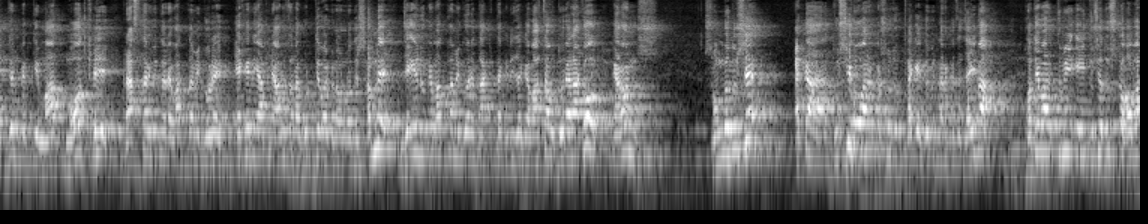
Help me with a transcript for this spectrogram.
একজন ব্যক্তি মাত, মদ খেয়ে রাস্তার ভিতরে মাতলামি করে এখানে আপনি আলোচনা করতে পারবেন অন্যদের সামনে যে এই লোকে মাতলামি করে তাকে তাকে নিজেকে বাঁচাও, দূরে রাখো। কারণ সঙ্গ দোষে একটা দোষী হওয়ার একটা সুযোগ থাকে, তুমি তার কাছে যাইবা, হতে পারে তুমি এই দোষে দুষ্ট হবা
